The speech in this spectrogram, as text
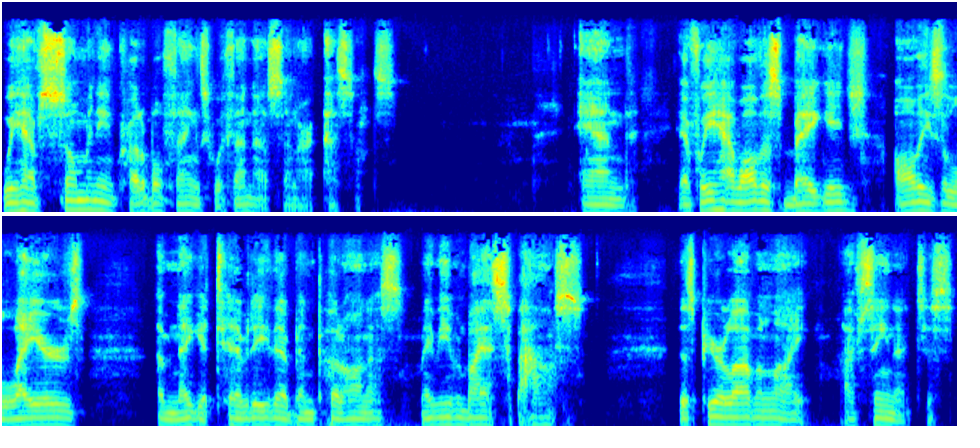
We have so many incredible things within us in our essence. And if we have all this baggage, all these layers of negativity that have been put on us, maybe even by a spouse. This pure love and light, I've seen it, just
